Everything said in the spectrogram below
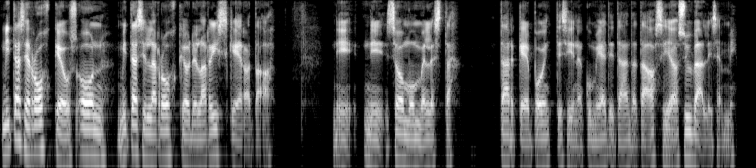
mitä se rohkeus on, mitä sillä rohkeudella riskeerataan, niin, niin se on mun mielestä tärkeä pointti siinä, kun mietitään tätä asiaa syvällisemmin.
